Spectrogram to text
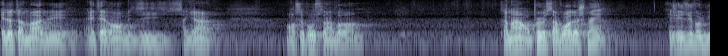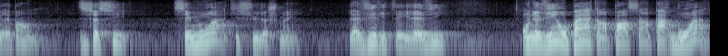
Et là, Thomas, lui, interrompt et dit, Seigneur, on se pose où en vas. Hein? Comment on peut savoir le chemin? Et Jésus va lui répondre, dit ceci, c'est moi qui suis le chemin, la vérité et la vie. On ne vient au Père qu'en passant par moi.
